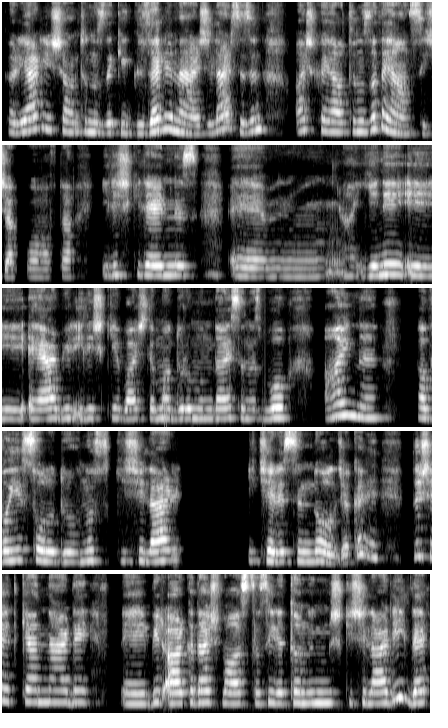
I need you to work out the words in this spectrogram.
kariyer yaşantınızdaki güzel enerjiler sizin aşk hayatınıza da yansıyacak bu hafta. İlişkileriniz yeni eğer bir ilişkiye başlama durumundaysanız bu aynı havayı soluduğunuz kişiler içerisinde olacak. Hani dış etkenlerde e, bir arkadaş vasıtasıyla tanınmış kişiler değil de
